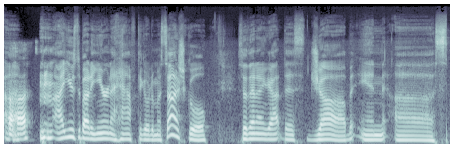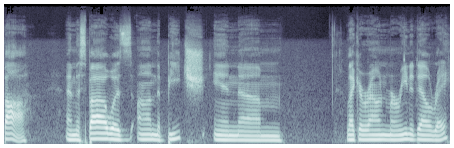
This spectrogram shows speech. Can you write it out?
Uh huh. I used about a year and a half to go to massage school. So then I got this job in a spa, and the spa was on the beach in um, like around Marina Del Rey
